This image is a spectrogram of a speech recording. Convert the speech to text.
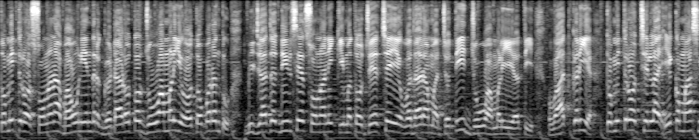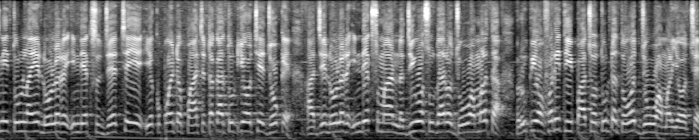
તો મિત્રો, સોનાના ભાવની અંદર ઘટાડો તો જોવા મળ્યો હતો, પરંતુ બીજા જ દિવસે સોનાની કિંમતો જે છે એ વધારામાં જતી જોવા મળી હતી. વાત કરીએ તો મિત્રો છેલ્લા એક માસની તુલનાએ ડોલર ઇન્ડેક્સ જે છે એ એક પોઈન્ટ પાંચ ટકા તૂટ્યો છે. જોકે આજે ડોલર ઇન્ડેક્સમાં નજીવો સુધારો જોવા મળતા રૂપિયો ફરીથી પાછો તૂટતો જોવા મળ્યો છે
